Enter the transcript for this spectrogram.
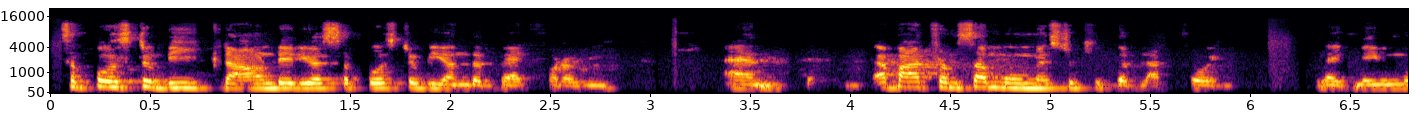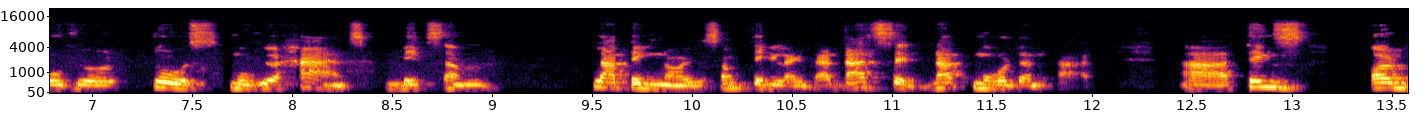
supposed to be grounded. You're supposed to be on the bed for a week. And apart from some movements to keep the blood flowing, like maybe move your toes, move your hands, make some flapping noise, something like that. That's it, not more than that. Uh, things, or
